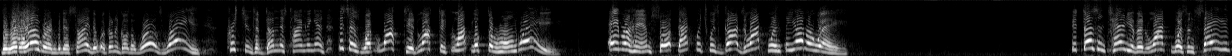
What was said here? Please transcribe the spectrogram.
the way over and we decide that we're going to go the world's way, Christians have done this time and again. This is what Lot did. Lot, did. Lot looked the wrong way. Abraham sought that which was God's. Lot went the other way. It doesn't tell you that Lot wasn't saved.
